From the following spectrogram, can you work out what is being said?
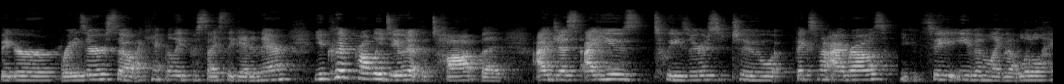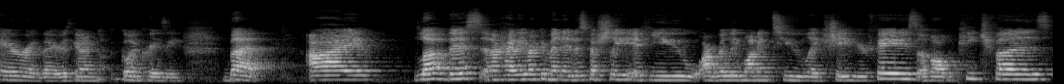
bigger razor so I can't really precisely get in there. You could probably do it at the top but I just, I use tweezers to fix my eyebrows. You can see even like that little hair right there is going, going crazy. But I love this and I highly recommend it especially if you are really wanting to like shave your face of all the peach fuzz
